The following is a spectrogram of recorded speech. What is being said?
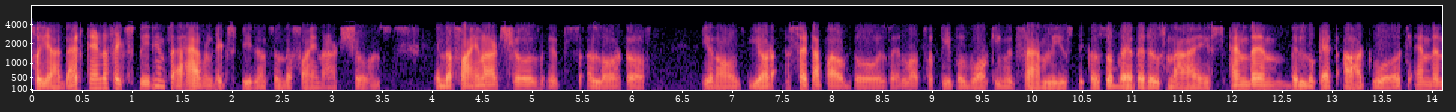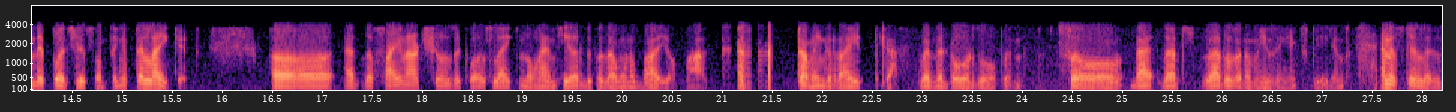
so, yeah, that kind of experience I haven't experienced in the fine art shows in the fine art shows it's a lot of you know you're set up outdoors are lots of people walking with families because the weather is nice and then they look at artwork and then they purchase something if they like it. Uh at the fine art shows it was like no i'm here because i want to buy your mug coming right when the doors open. So that that's that was an amazing experience. And it still is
